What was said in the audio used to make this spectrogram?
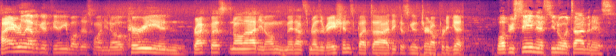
I really have a good feeling about this one, you know, curry and breakfast and all that, you know, might have some reservations, but uh, I think this is going to turn out pretty good. Well, if you're seeing this, you know what time it is.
